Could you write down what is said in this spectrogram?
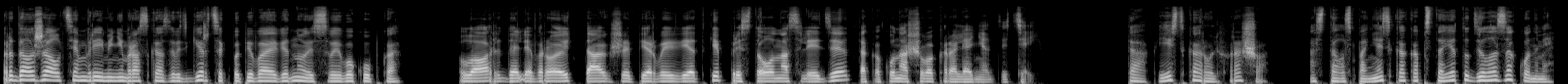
Продолжал тем временем рассказывать герцог, попивая вино из своего кубка. Лорд Делеврой также первой ветки престола наследия, так как у нашего короля нет детей. Так, есть король, хорошо. Осталось понять, как обстоят тут дела с законами.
